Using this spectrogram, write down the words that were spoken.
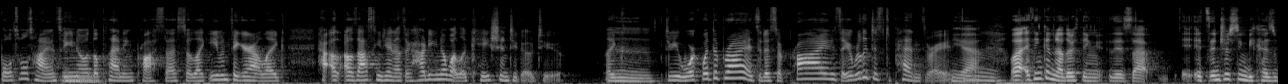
multiple times, so you know the planning process. So like even figuring out like how, I was asking Janet, I was like, how do you know what location to go to? Like, mm. do you work with the bride? Is it a surprise? It really just depends, right? Yeah. Mm. Well, I think another thing is that it's interesting because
